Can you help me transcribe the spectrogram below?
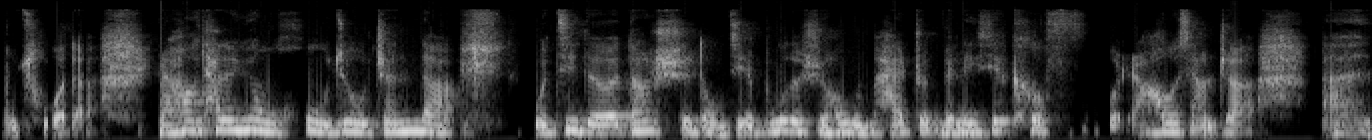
不错的，然后他的用户就真的。我记得当时董洁播的时候，我们还准备了一些客服，然后想着，嗯，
